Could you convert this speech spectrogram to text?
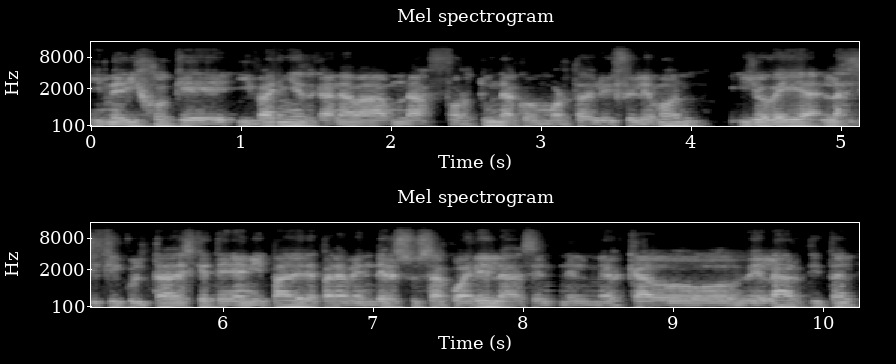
y me dijo que Ibáñez ganaba una fortuna con Mortadelo y Filemón y yo veía las dificultades que tenía mi padre para vender sus acuarelas en el mercado del arte y tal.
